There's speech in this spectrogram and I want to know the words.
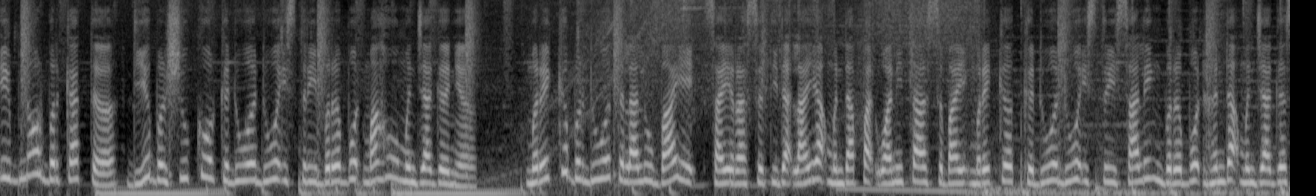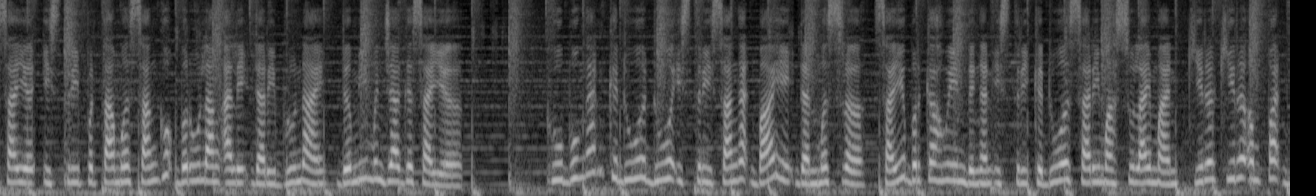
Ibnur berkata, dia bersyukur kedua-dua isteri berebut mahu menjaganya. Mereka berdua terlalu baik, saya rasa tidak layak mendapat wanita sebaik mereka. Kedua-dua isteri saling berebut hendak menjaga saya. Isteri pertama sanggup berulang alik dari Brunei demi menjaga saya. Hubungan kedua-dua isteri sangat baik dan mesra. Saya berkahwin dengan isteri kedua Sarimah Sulaiman kira-kira 14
